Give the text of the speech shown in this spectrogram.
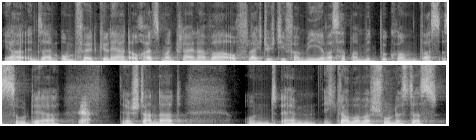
ja in seinem Umfeld gelernt, auch als man kleiner war, auch vielleicht durch die Familie, was hat man mitbekommen, was ist so der, ja. der Standard. Und ähm, ich glaube aber schon, dass das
